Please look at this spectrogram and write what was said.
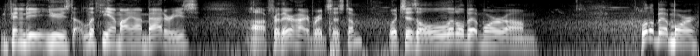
Infiniti used lithium ion batteries uh, for their hybrid system, which is a little bit more, um, a little bit more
